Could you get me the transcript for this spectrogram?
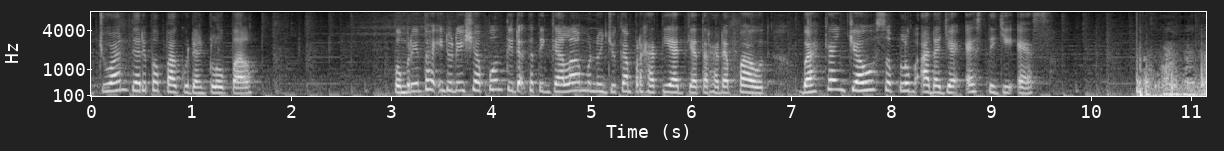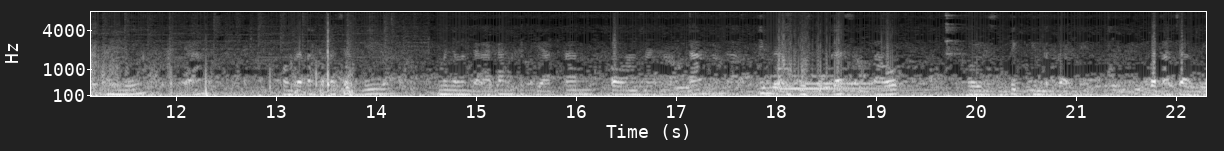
tujuan dari pembangunan global. Pemerintah Indonesia pun tidak ketinggalan menunjukkan perhatiannya terhadap PAUD, bahkan jauh sebelum adanya SDGs. pemerintah Kota Jambi menyelenggarakan kegiatan pelaksanaan tugas PAUD holistik integratif Kota Jambi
